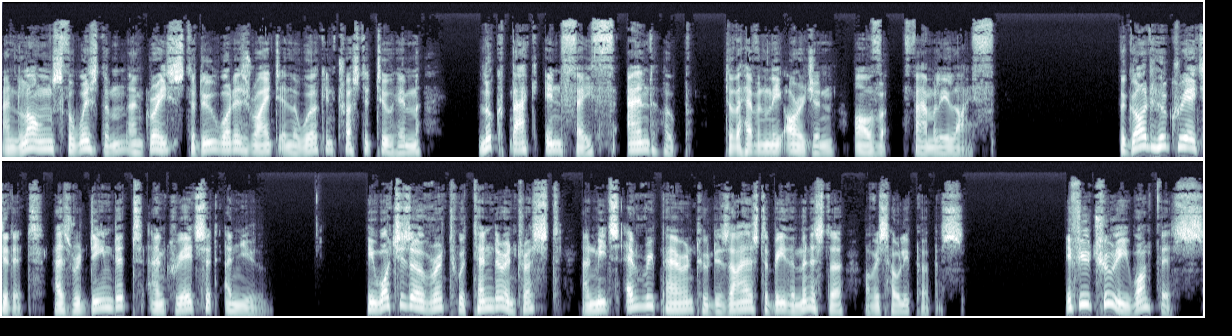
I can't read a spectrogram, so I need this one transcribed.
and longs for wisdom and grace to do what is right in the work entrusted to him look back in faith and hope to the heavenly origin of family life. The God who created it has redeemed it and creates it anew. He watches over it with tender interest and meets every parent who desires to be the minister of his holy purpose. If you truly want this,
